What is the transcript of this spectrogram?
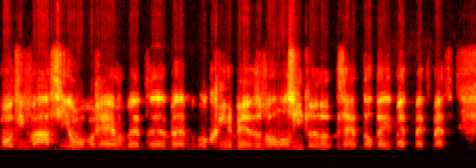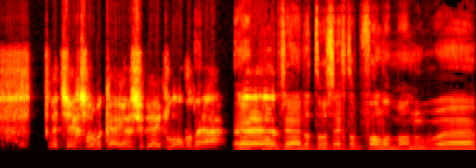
motivatie om op een gegeven moment eh, bij Oekraïne binnen te vallen als Hitler dat deed met, met, met, met Tsjechoslowakije en de Sudetenlanden. Nou ja, Ja, eh, klopt, ja. Dat was echt opvallend, man. Hoe, eh,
